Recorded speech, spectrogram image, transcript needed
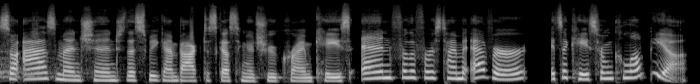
So, as mentioned, this week I'm back discussing a true crime case, and for the first time ever, it's a case from Colombia.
